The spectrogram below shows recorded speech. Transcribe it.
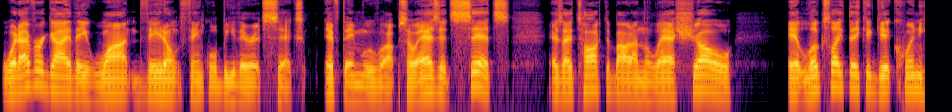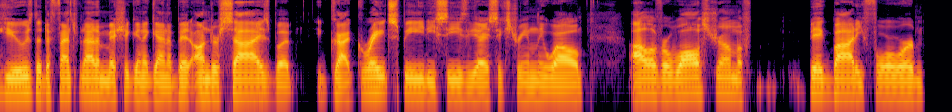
whatever guy they want, they don't think will be there at six if they move up. So as it sits, as I talked about on the last show, it looks like they could get Quinn Hughes, the defenseman out of Michigan, again a bit undersized, but got great speed. He sees the ice extremely well. Oliver Wahlstrom, a big body forward.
